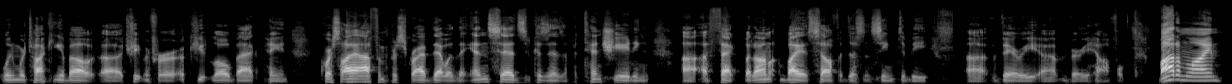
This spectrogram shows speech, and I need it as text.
when we're talking about uh, treatment for acute low back pain. Of course, I often prescribe that with the NSAIDs because it has a potentiating uh, effect, but on by itself, it doesn't seem to be uh, very very helpful. Bottom line.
